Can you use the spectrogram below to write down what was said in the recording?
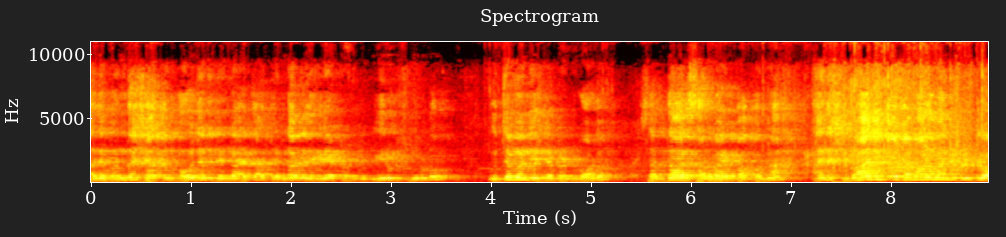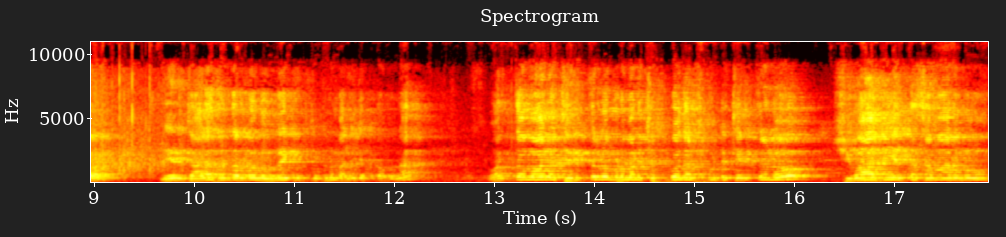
అది వంద శాతం బహుజన జెండా అయితే ఆ జెండా మీద ఎగిరేటువంటి వీరుడు సూర్యుడు ఉద్యమం చేసినటువంటి వాడు సర్దార్ సర్వాయి పాపన్న. ఆయన శివాజీతో సమానమైనటువంటి వాడు. నేను చాలా సందర్భాల్లో ఉల్లేఖించి చెప్పిన మళ్ళీ చెప్తా ఉన్నా. వర్తమాన చరిత్రలో ఇప్పుడు మనం చెప్పుకోదలుచుకుంటే చరిత్రలో శివాజీ ఎంత సమానమో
